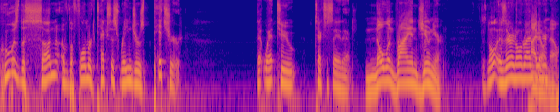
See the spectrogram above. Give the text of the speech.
Who was the son of the former Texas Rangers pitcher that went to Texas A&M? Nolan Bryan Jr. Is, Nolan, is there a Nolan Ryan Jr.? I don't know.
